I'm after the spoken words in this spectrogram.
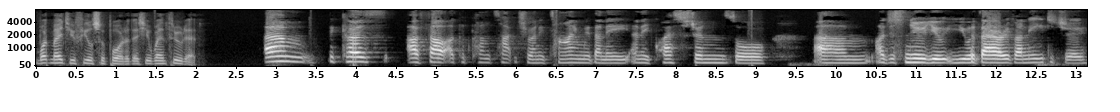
What made you feel supported as you went through that? Um, because I felt I could contact you any time with any any questions, or um, I just knew you you were there if I needed you,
